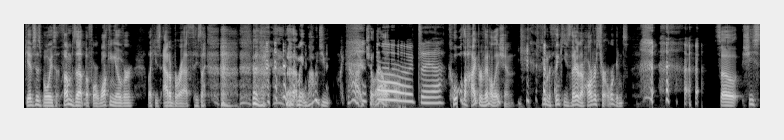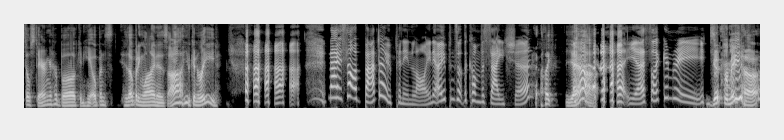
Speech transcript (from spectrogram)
gives his boys a thumbs up before walking over, like he's out of breath. He's like, I mean, why would you? My God, chill out. Oh dear. Cool the hyperventilation. She's going to think he's there to harvest her organs. So she's still staring at her book, and he opens his opening line is, "Ah, you can read." no, it's not a bad opening line. It opens up the conversation. Like, yeah, yes, I can read. good for me, huh?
